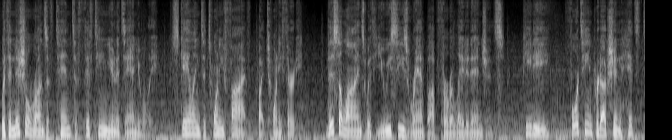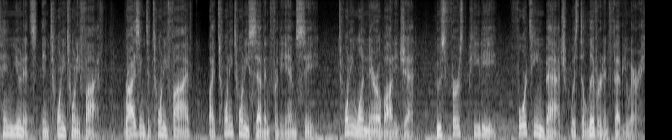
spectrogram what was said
with initial runs of 10 to 15 units annually, scaling to 25 by 2030. This aligns with UEC's ramp-up for related engines. PD-14 production hits 10 units in 2025, rising to 25 by 2027 for the MC-21 narrow-body jet, whose first PD-14 batch was delivered in February.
